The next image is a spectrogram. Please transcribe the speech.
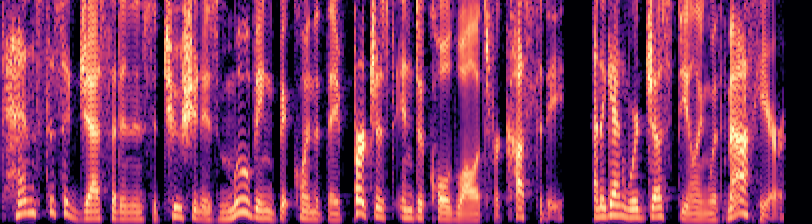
tends to suggest that an institution is moving Bitcoin that they've purchased into cold wallets for custody. And again, we're just dealing with math here.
